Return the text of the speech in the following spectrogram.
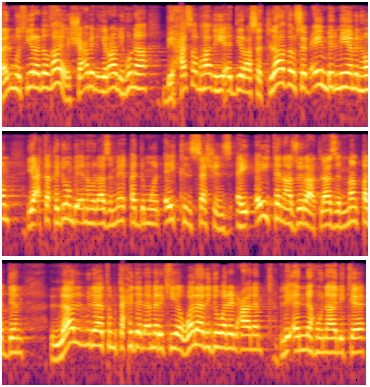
المثيرة للغاية. الشعب الإيراني هنا بحسب هذه الدراسة 73% منهم يعتقدون بأنه لازم ما يقدمون أي كونسيشنز أي أي تنازلات لازم ما نقدم لا للولايات المتحدة الأمريكية ولا لدول العالم لأن هنالك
